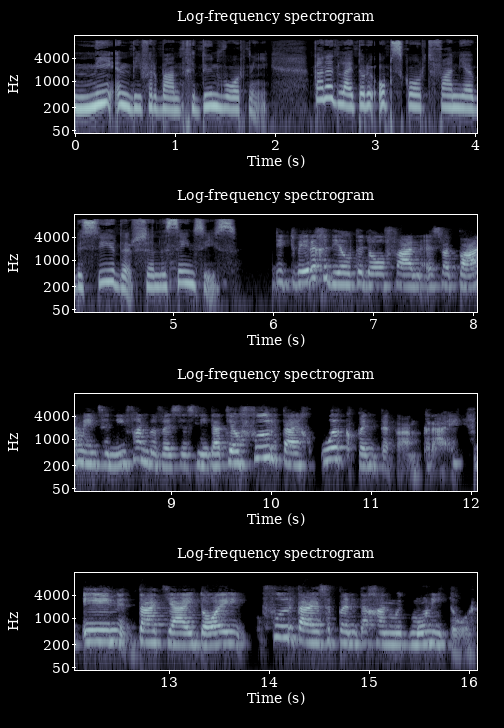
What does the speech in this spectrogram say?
nie in die verband gedoen word nie, kan dit lei tot die opskort van jou bestuurder se lisensies. Die tweede gedeelte daarvan is wat baie mense nie van bewus is nie, dat jou voertuig ook punte kan kry en dat jy daai voertuie se punte gaan moet monitor.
